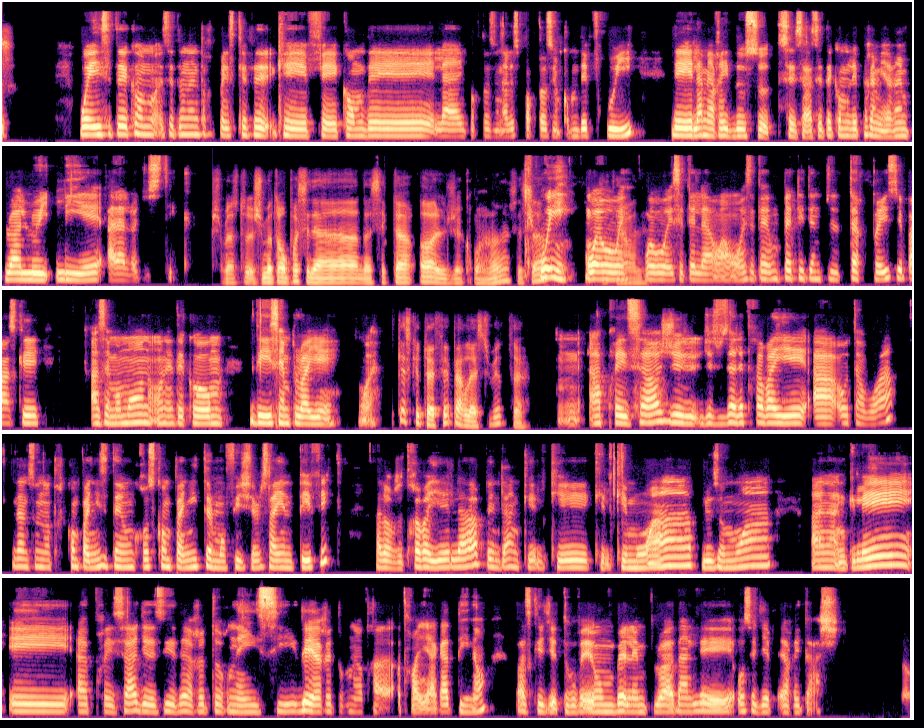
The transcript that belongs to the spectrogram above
Oui, c'était comme c'est une entreprise qui fait, qui fait comme de l'importation et l'exportation comme des fruits de l'Amérique du Sud. C'est ça. C'était comme les premiers emplois liés à la logistique. Je me, je me trompe pas, c'est dans, le secteur Hall, je crois, hein, c'est ça? Oui, oui, oui, oui, oui, c'était là. c'était une petite entreprise. Je pense qu'à ce moment, on était comme des employés. Ouais. Qu'est-ce que tu as fait par la suite? Mm, après ça, je, je suis allée travailler à Ottawa dans une autre compagnie. C'était une grosse compagnie, Thermo Fisher Scientific. Alors, je travaillais là pendant quelques, quelques mois, plus ou moins en anglais. Et après ça, j'ai décidé de retourner ici, de retourner à, travailler à Gatineau parce que j'ai trouvé un bel emploi dans les OCG Héritage.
